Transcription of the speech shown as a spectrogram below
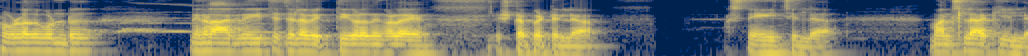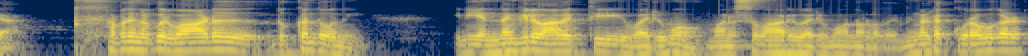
ഉള്ളത് കൊണ്ട് നിങ്ങൾ ആഗ്രഹിച്ച ചില വ്യക്തികൾ നിങ്ങളെ ഇഷ്ടപ്പെട്ടില്ല സ്നേഹിച്ചില്ല മനസ്സിലാക്കിയില്ല. അപ്പോൾ നിങ്ങൾക്ക് ഒരുപാട് ദുഃഖം തോന്നി. ഇനി എന്തെങ്കിലും ആ വ്യക്തി വരുമോ? മനസ്സ് മാറി വരുമോ എന്നുള്ളത്. നിങ്ങളുടെ കുറവുകൾ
